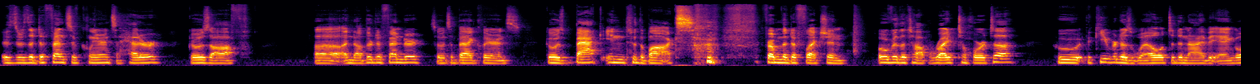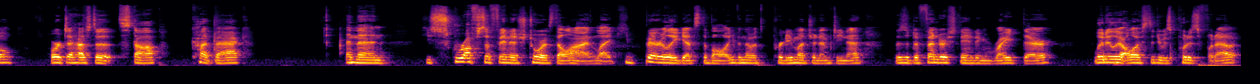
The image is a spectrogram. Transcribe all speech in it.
is there's a defensive clearance, a header goes off uh, another defender, so it's a bad clearance, goes back into the box from the deflection over the top right to Horta, who the keeper does well to deny the angle. Horta has to stop, cut back, and then he scruffs a finish towards the line. Like he barely gets the ball, even though it's pretty much an empty net. There's a defender standing right there, literally all he has to do is put his foot out.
